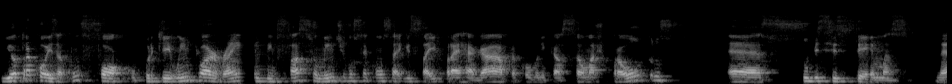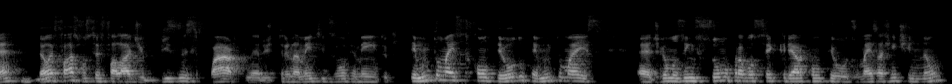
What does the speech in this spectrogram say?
E outra coisa, com foco, porque o employer branding facilmente você consegue sair para RH, para comunicação, mas para outros é, subsistemas, né? Uhum. Então é fácil você falar de business partner, de treinamento e desenvolvimento, que tem muito mais conteúdo, tem muito mais, é, digamos, insumo para você criar conteúdos, mas a gente não,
